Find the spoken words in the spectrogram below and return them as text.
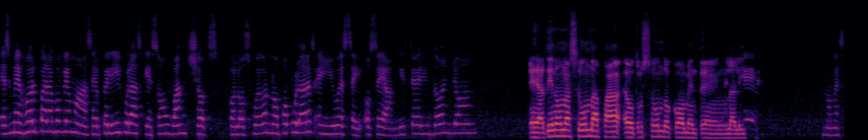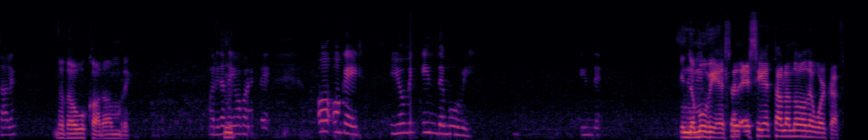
Es mejor para Pokémon hacer películas que son one shots con los juegos no populares en USA, o sea, Mystery Dungeon. Ella tiene una segunda pa- otro segundo comment en la lista. No me sale. No te voy a buscar, hombre. Ahorita Mm. seguimos con este. Oh, ok. You mean in the movie. In the. In the movie, él, él sigue está hablando de Warcraft.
